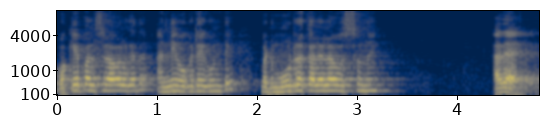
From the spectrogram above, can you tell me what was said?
ఒకే పల్స్ రావాలి కదా? అన్నీ ఒకటే ఉంటే బట్ మూడు రకాలు ఎలా వస్తున్నాయి? అదే ఆయుర్వేదం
